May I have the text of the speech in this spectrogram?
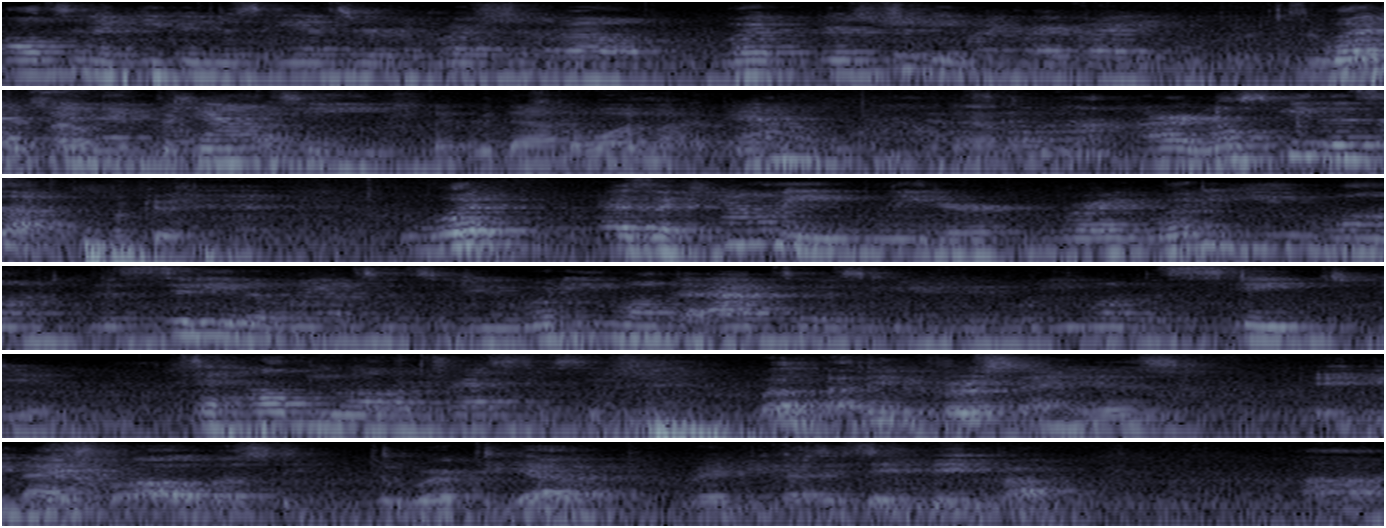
Alton, if you can just answer the question about what, there should be a mic right by you. What can the county, I think we're down to one mic. Down, on? All right, we'll speed this up. Okay. What, as a county leader, right, what do you want the city of Atlanta to do? What do you want the activist community to do? What do you want the state to do to help you all address this issue? Well, I think the first thing is, it'd be nice for all of us to, to work together, right, because it's a big problem. Uh,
